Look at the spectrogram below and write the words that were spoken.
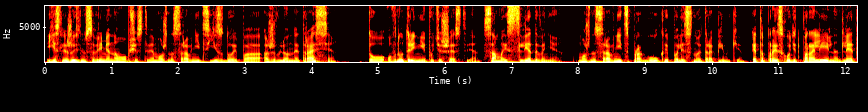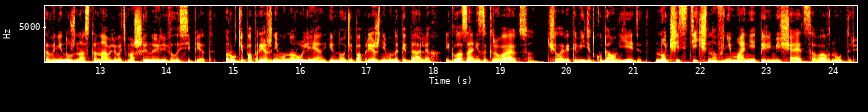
Если жизнь в современном обществе можно сравнить с ездой по оживленной трассе, то внутренние путешествия, самоисследование можно сравнить с прогулкой по лесной тропинке. Это происходит параллельно, для этого не нужно останавливать машину или велосипед. Руки по-прежнему на руле и ноги по-прежнему на педалях, и глаза не закрываются. Человек видит, куда он едет, но частично внимание перемещается вовнутрь.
